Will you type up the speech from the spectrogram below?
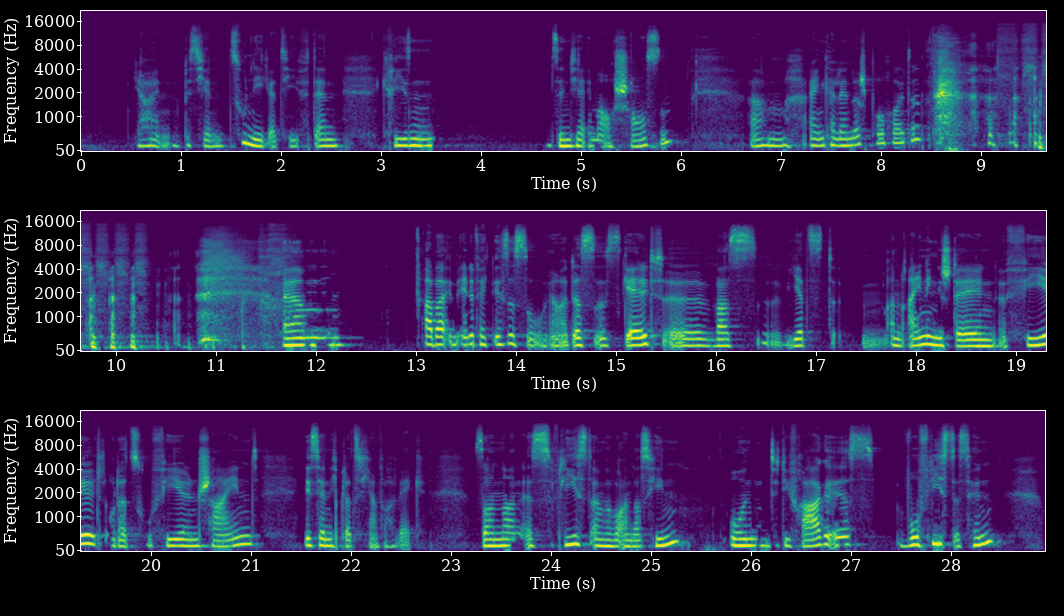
ja, ein bisschen zu negativ, denn Krisen sind ja immer auch Chancen. Ähm, ein Kalenderspruch heute. ähm, aber im Endeffekt ist es so, ja, dass das Geld, äh, was jetzt an einigen Stellen fehlt oder zu fehlen scheint, ist ja nicht plötzlich einfach weg, sondern es fließt einfach woanders hin. Und die Frage ist, wo fließt es hin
